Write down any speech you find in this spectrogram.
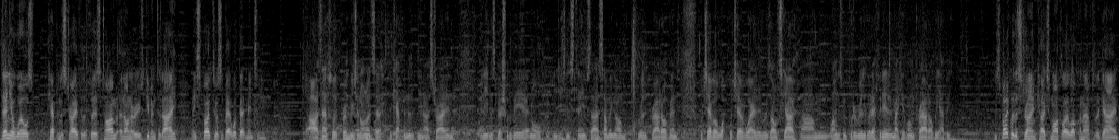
Daniel Wells captained Australia for the first time, an honour he was given today, and he spoke to us about what that meant to him. Oh, it's an absolute privilege and honour to, to captain you know, Australia and, and even special to be an all Indigenous team. So it's something I'm really proud of, and whichever whichever way the results go, um, as long as we put a really good effort in and make everyone proud, I'll be happy. We spoke with Australian coach Michael O'Loughlin after the game.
